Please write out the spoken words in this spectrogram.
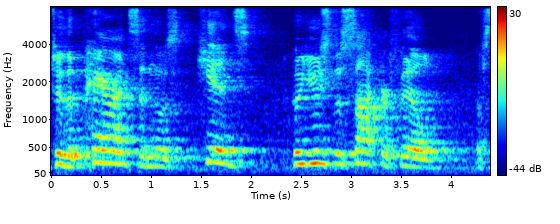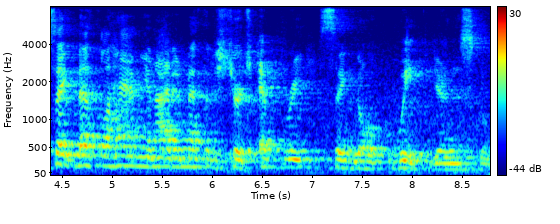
to the parents and those kids who use the soccer field of St. Bethlehem United Methodist Church every single week during the school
